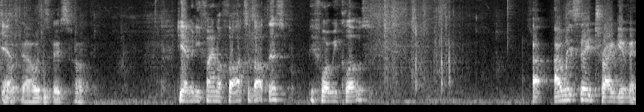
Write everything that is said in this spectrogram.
Yeah. I would say so. Do you have any final thoughts about this before we close? I, I would say try giving.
